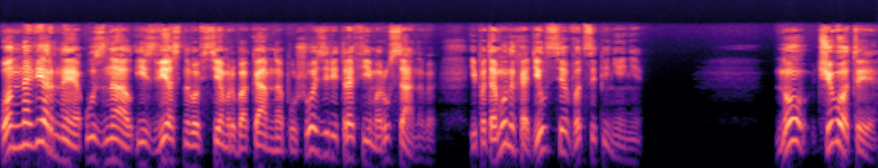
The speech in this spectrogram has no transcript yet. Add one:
Он, наверное, узнал известного всем рыбакам на Пушозере Трофима Русанова и потому находился в оцепенении. «Ну, чего ты?»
